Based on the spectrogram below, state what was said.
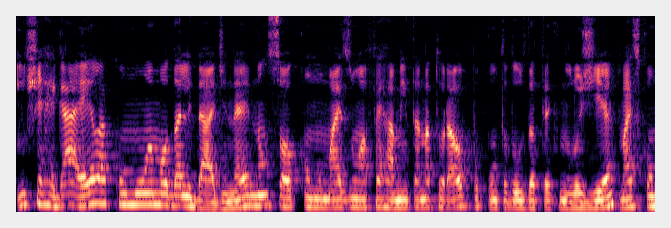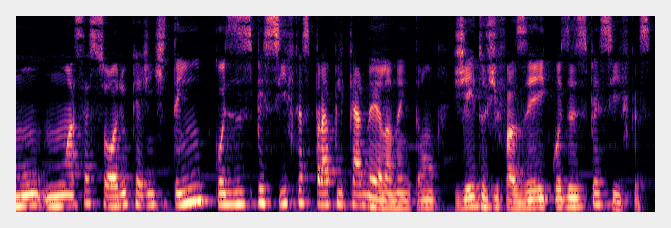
enxergar ela como uma modalidade, né? Não só como mais uma ferramenta natural por conta do uso da tecnologia, mas como um acessório que a gente tem coisas específicas para aplicar nela, né? Então, jeitos de fazer e coisas específicas.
